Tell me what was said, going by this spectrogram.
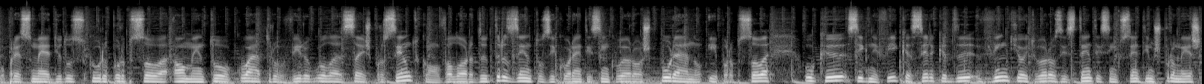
O preço médio do seguro por pessoa aumentou 4,6%, com o valor de 345 euros por ano e por pessoa, o que significa cerca de 28,75 euros por mês,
